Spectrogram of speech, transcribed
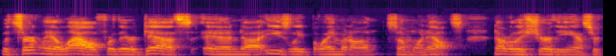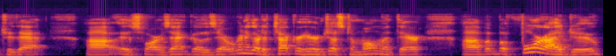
would certainly allow for their deaths and uh, easily blame it on someone else. Not really sure the answer to that uh, as far as that goes there. We're going to go to Tucker here in just a moment there. Uh, but before I do,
